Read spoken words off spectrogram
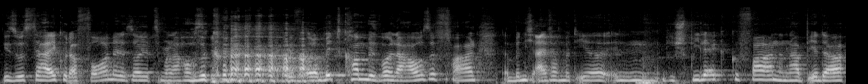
wieso ist der Heiko da vorne? Der soll jetzt mal nach Hause kommen oder mitkommen, wir wollen nach Hause fahren. Dann bin ich einfach mit ihr in die Spielecke gefahren und habe ihr da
